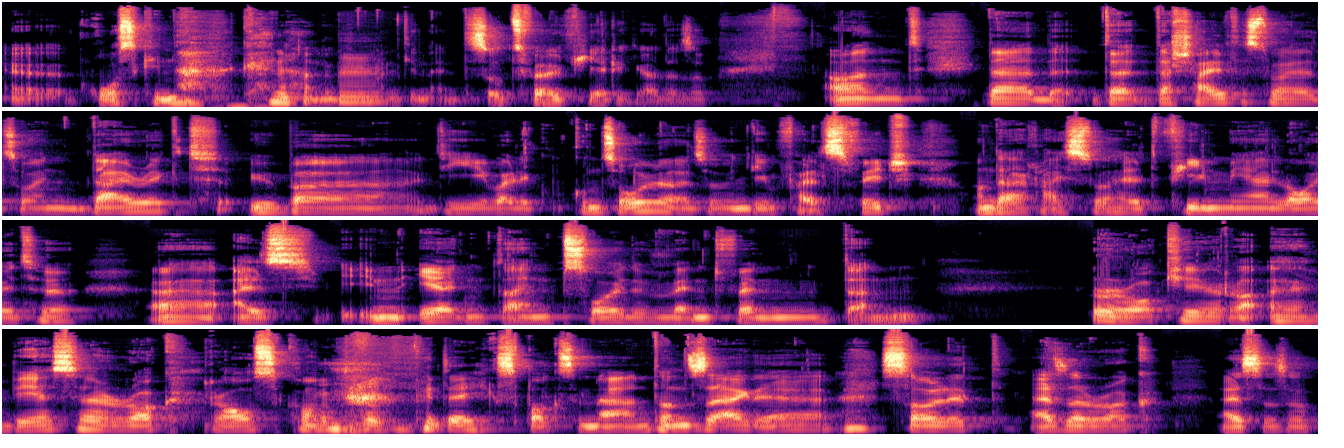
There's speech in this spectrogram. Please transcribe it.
äh, Großkinder, keine Ahnung, wie mhm. man die nennt, so Zwölfjährige oder so. Und da, da, da schaltest du halt so ein Direct über die jeweilige Konsole, also in dem Fall Switch, und da erreichst du halt viel mehr Leute äh, als in irgendein Pseudo-Event, wenn dann Rocky, äh, wie heißt er, Rock rauskommt mit der Xbox in der Hand und sagt, er äh, solid as a Rock. Also so,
